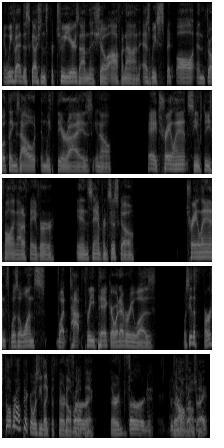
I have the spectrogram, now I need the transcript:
and we've had discussions for two years on this show off and on as we spitball and throw things out and we theorize. You know, hey, Trey Lance seems to be falling out of favor in San Francisco. Trey Lance was a once what top three pick or whatever he was. Was he the first overall pick or was he like the third overall Third. pick? Third, Third, the Third Dolphins, overall right? pick.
